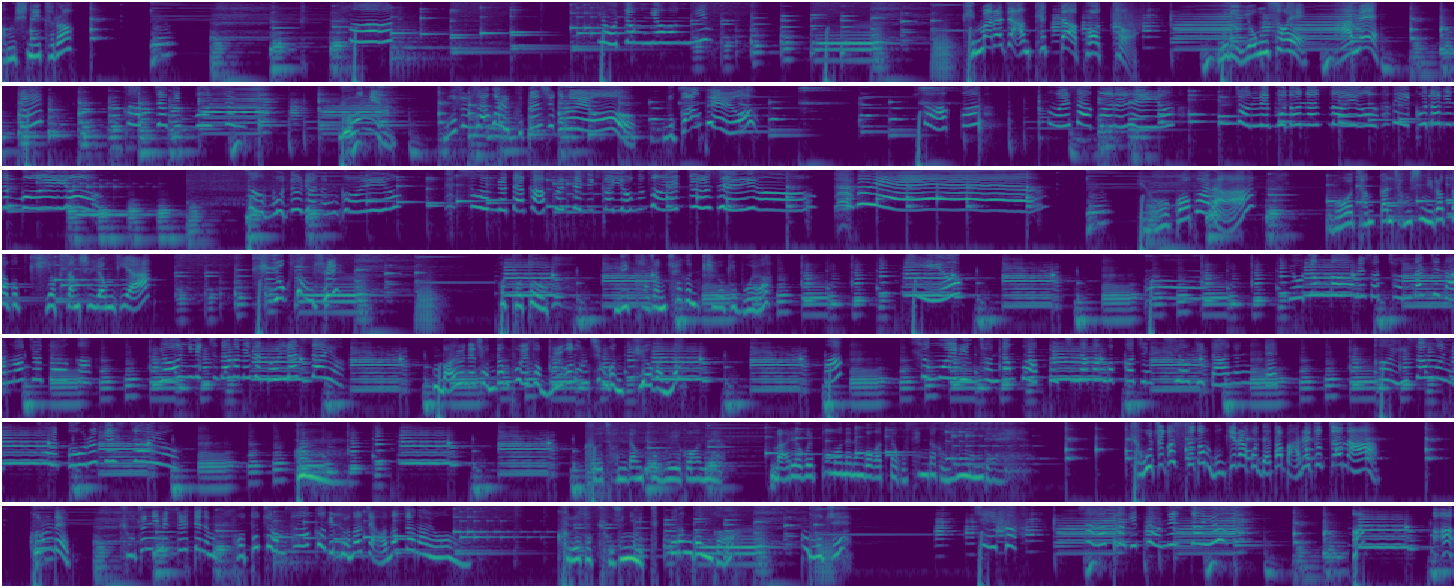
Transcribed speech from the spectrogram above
정신이 들어? 요정 여왕님? 긴 말하지 않겠다, 버터. 우리 용서해, 안 해. 네? 갑자기 무슨... 여왕님, 무슨 사과를 그딴 식으로 해요? 뭐 깡패예요? 사과? 왜 사과를 해요? 저 묻으려는 거예요? 수업료 다 갚을 테니까 용서해 주세요. 요거 봐라. 뭐 잠깐 정신 잃었다고 기억상실 연기야? 기억상실? 어, 보터, 네 가장 최근 기억이 뭐야? 기억? 음, 요정 마을에서 전단지 나눠주다가 지나가면서 놀랐어요. 마요네 전당포에서 물건 훔친 건 기억 안 나? 어? 스무일인 전당포 앞을 지나간 것까진 기억이 나는데 그 이상은 잘 모르겠어요. 음. 그 전당포 물건 마력을 뿜어내는 것 같다고 생각은 했는데 교주가 쓰던 무기라고 내가 말해줬잖아. 그런데 교주님이 쓸 때는 버터처럼 사악하게 변하지 않았잖아요. 그래서 교주님이 특별한 건가? 뭐지? 제가 사악하게 변했어요? 어? 아,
